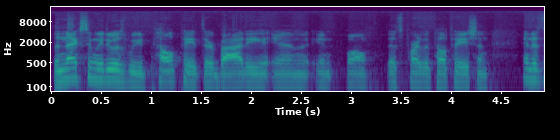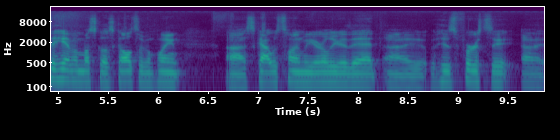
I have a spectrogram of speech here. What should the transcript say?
The next thing we do is we palpate their body, and, and well, that's part of the palpation. And if they have a musculoskeletal complaint, uh, Scott was telling me earlier that uh, his first uh,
